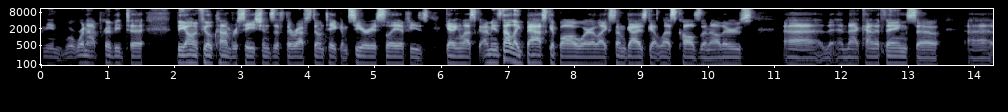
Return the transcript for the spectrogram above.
I mean we're, we're not privy to the on-field conversations if the refs don't take him seriously if he's getting less i mean it's not like basketball where like some guys get less calls than others uh, and that kind of thing so uh,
